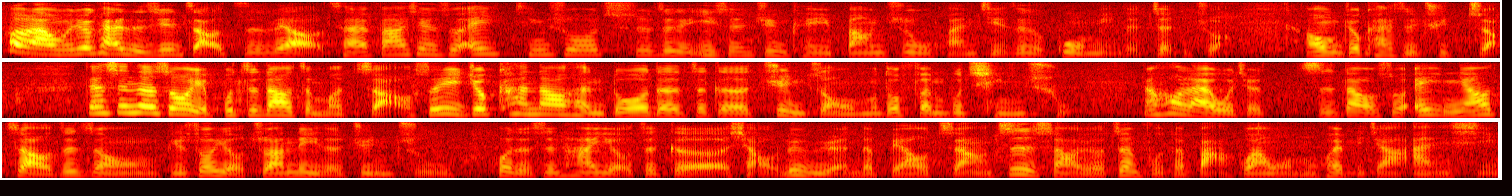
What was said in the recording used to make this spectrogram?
后来我们就开始去找资料，才发现说，哎，听说吃这个益生菌可以帮助缓解这个过敏的症状，然后我们就开始去找，但是那时候也不知道怎么找，所以就看到很多的这个菌种，我们都分不清楚。那后来我就知道说，哎，你要找这种，比如说有专利的菌株，或者是它有这个小绿人的标章，至少有政府的把关，我们会比较安心。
